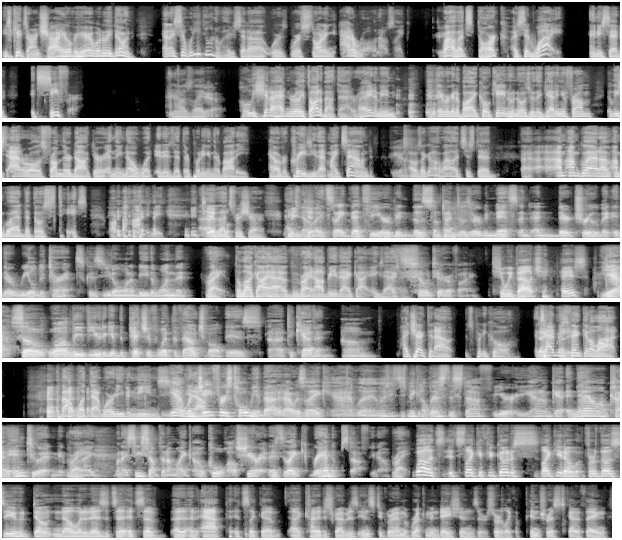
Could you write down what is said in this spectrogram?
these kids aren't shy over here. What are they doing? And I said, "What are you doing over there?" He said, "Uh, we're we're snorting Adderall." And I was like, "Wow, that's dark." I said, "Why?" And he said, "It's safer." And I was like, Yeah. "Holy shit! I hadn't really thought about that." Right? I mean, if they were going to buy cocaine, who knows where they're getting it from? At least Adderall is from their doctor, and they know what it is that they're putting in their body. However crazy that might sound, Yeah. I was like, "Oh wow, it's just a." I- I'm I'm glad I'm, I'm glad that those days are behind me. Me Uh, too. that's for sure. Me That's No, too. it's like that's the urban. Those sometimes those urban myths, and and they're true, but they're real deterrents because you don't want to be the one that. Right. The luck I have, right. I'll be that guy. Exactly. It's so terrifying. Should we vouch, Hayes? Yeah. So, well, I'll leave you to give the pitch of what the vouch vault is uh, to Kevin. Um, I checked it out. It's pretty cool. It's Thanks, had me buddy. thinking a lot. About what that word even means. Yeah, you when know? Jay first told me about it, I was like, ah, "What? What is just making a list of stuff?" You're, I don't get. And now I'm kind of into it. And Right. when I when I see something, I'm like, "Oh, cool! I'll share it." And it's like random stuff, you know. right. Well, it's it's like if you go to like you know, for those of you who don't know what it is, it's a it's a, a an app. It's like a I kind of describe it as Instagram of recommendations or sort of like a Pinterest kind of thing.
